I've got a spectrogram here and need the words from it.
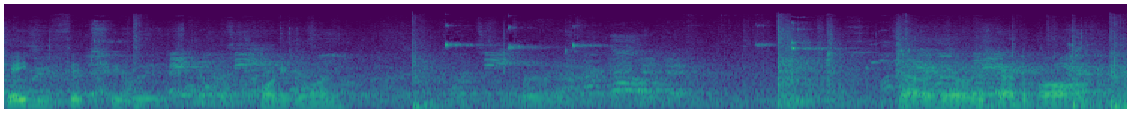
Jaeden Fitzhugh is number 21. Uh, For Tower Hill, he's got the ball.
